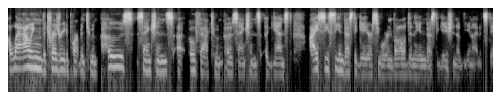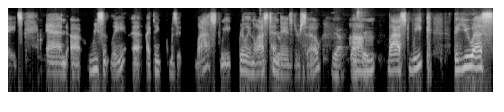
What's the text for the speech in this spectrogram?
allowing the Treasury Department to impose sanctions, uh, OFAC to impose sanctions against ICC investigators who were involved in the investigation of the United States. And uh, recently, uh, I think was it last week, really in the last 10 days or so. Yeah, last um, week. Last week, the US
